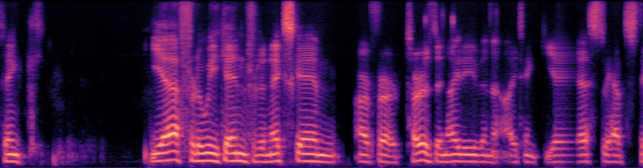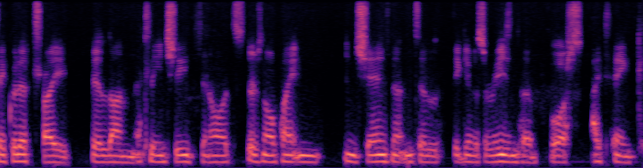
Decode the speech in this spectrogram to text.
Think, yeah, for the weekend, for the next game, or for Thursday night, even, I think, yes, we have to stick with it, try build on a clean sheet. You know, it's there's no point in, in changing it until they give us a reason to. But I think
